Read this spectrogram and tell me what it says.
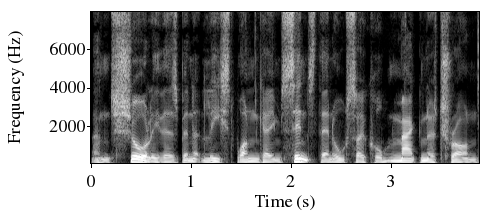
And surely there's been at least one game since then, also called Magnetron.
